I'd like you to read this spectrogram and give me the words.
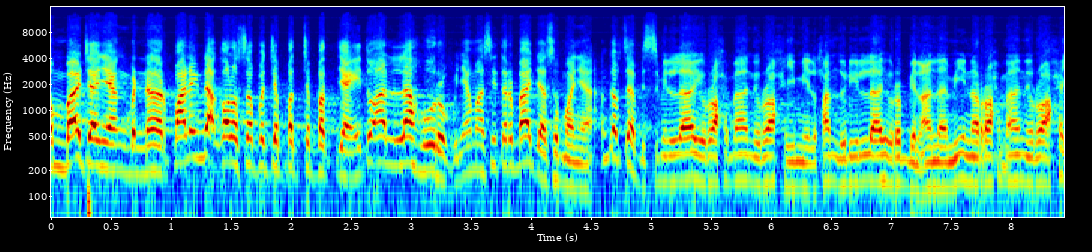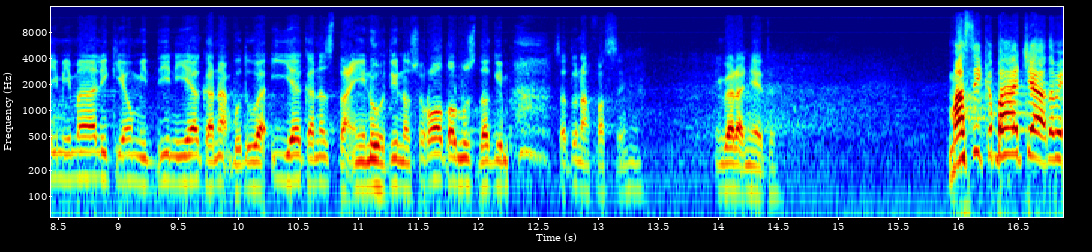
Membaca yang benar, paling tidak kalau secepat-cepatnya itu adalah hurufnya masih terbaca semuanya. Anggap saja Bismillahirrahmanirrahim. Alhamdulillahirabbil alamin arrahmanirrahim maliki yaumiddin iyyaka na'budu wa iyyaka nasta'in ihdinas siratal mustaqim. Satu nafasnya. Ibaratnya itu. Masih kebaca tapi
